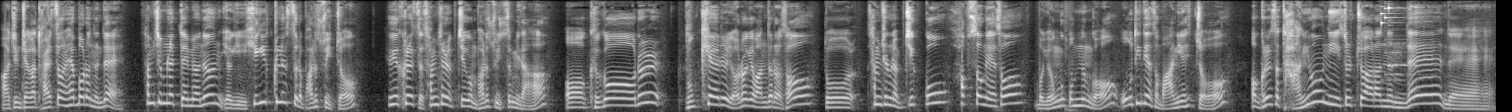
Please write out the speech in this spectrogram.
아 지금 제가 달성을 해버렸는데 30렙 되면은 여기 희귀 클래스를 받을 수 있죠 희귀 클래스 30렙 찍으면 받을 수 있습니다. 어 그거를 부캐를 여러 개 만들어서 또 30렙 찍고 합성해서 뭐 연구 뽑는 거 오딘에서 많이 했죠. 어 그래서 당연히 있을 줄 알았는데 네.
